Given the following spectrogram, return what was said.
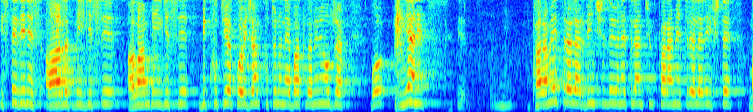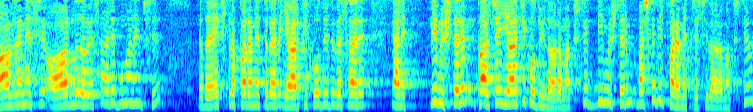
istediğiniz ağırlık bilgisi, alan bilgisi, bir kutuya koyacağım kutunun ebatları ne olacak? Bu yani parametreler, Winchill'de yönetilen tüm parametreleri işte malzemesi, ağırlığı vesaire bunların hepsi ya da ekstra parametreler ERP koduydu vesaire. Yani bir müşterim parçayı ERP koduyla aramak istiyor. Bir müşterim başka bir parametresiyle aramak istiyor.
